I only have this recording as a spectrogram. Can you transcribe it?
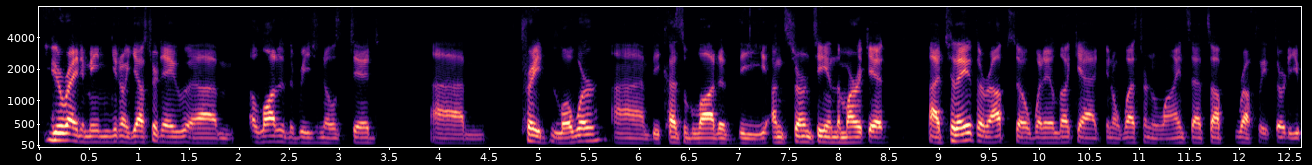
You're right. I mean, you know, yesterday um, a lot of the regionals did um, trade lower um, because of a lot of the uncertainty in the market. Uh, today they're up. So when I look at you know Western Alliance, that's up roughly 30%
